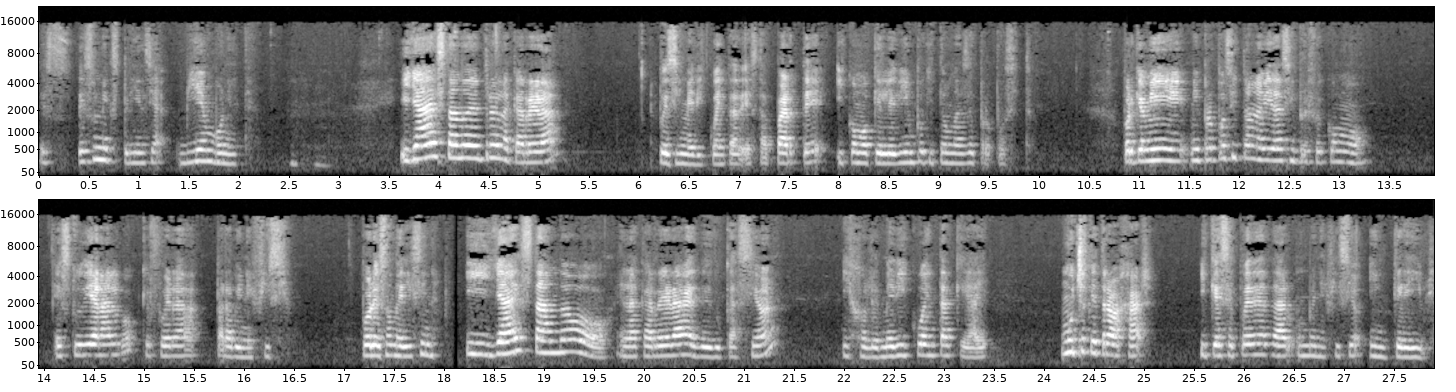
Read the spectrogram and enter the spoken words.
es, es una experiencia bien bonita. Y ya estando dentro de la carrera, pues sí me di cuenta de esta parte y como que le di un poquito más de propósito. Porque mi, mi propósito en la vida siempre fue como estudiar algo que fuera para beneficio. Por eso medicina. Y ya estando en la carrera de educación, híjole, me di cuenta que hay mucho que trabajar y que se puede dar un beneficio increíble.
